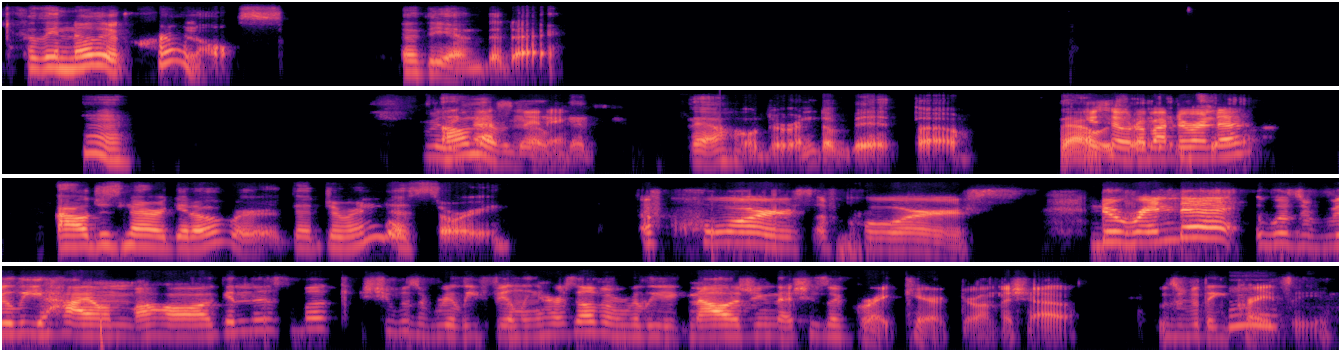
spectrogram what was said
Because they know they're criminals at the end of the day. Really I'll never get fascinating. over that whole Dorinda bit though. That You said what about Dorinda? I'll just never get over the Dorinda story. Of course, of course. Dorinda was really high on the hog in this book. She was really feeling herself and really acknowledging that she's a great character on the show. It was really Mm. crazy.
